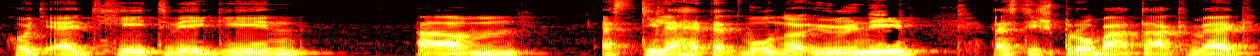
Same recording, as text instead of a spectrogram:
hogy egy hétvégén um, ezt ki lehetett volna ülni, ezt is próbálták meg,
